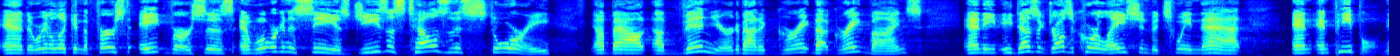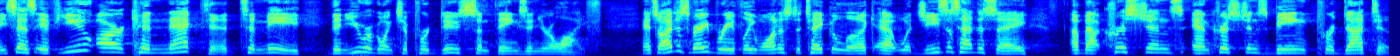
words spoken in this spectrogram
and we're going to look in the first eight verses. And what we're going to see is Jesus tells this story about a vineyard, about a grape, about grapevines, and he, he does draws a correlation between that and, and people. He says, if you are connected to me, then you are going to produce some things in your life. And so I just very briefly want us to take a look at what Jesus had to say about Christians and Christians being productive.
